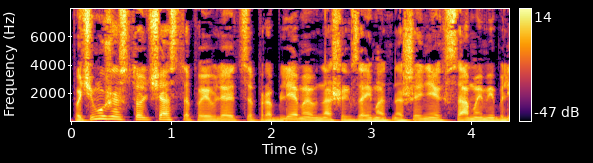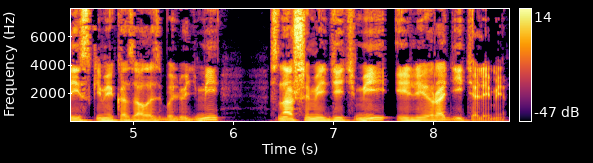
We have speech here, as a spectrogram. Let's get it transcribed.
Почему же столь часто появляются проблемы в наших взаимоотношениях с самыми близкими, казалось бы, людьми, с нашими детьми или родителями?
